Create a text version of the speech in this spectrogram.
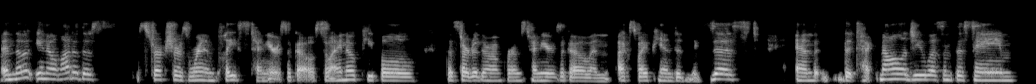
And though, you know, a lot of those structures weren't in place 10 years ago. So I know people that started their own firms 10 years ago and XYPN didn't exist and the technology wasn't the same.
